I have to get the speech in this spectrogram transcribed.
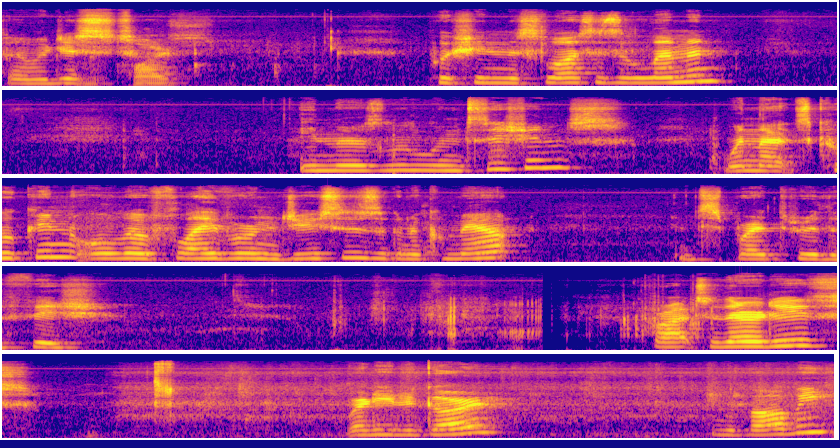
So we're just pushing the slices of lemon in those little incisions. When that's cooking, all the flavour and juices are going to come out and spread through the fish. Right, so there it is. Ready to go. The barbie.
